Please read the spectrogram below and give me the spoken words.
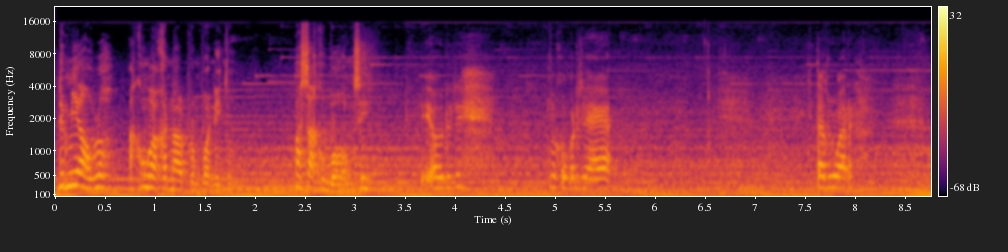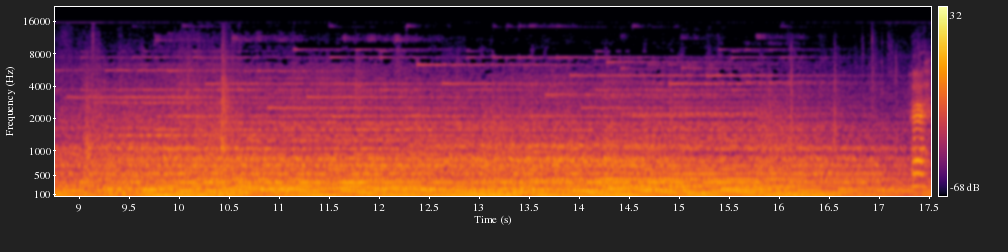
Demi Allah, aku nggak kenal perempuan itu. Masa aku bohong sih? Ya udah deh, Aku percaya. Kita keluar. Heh,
